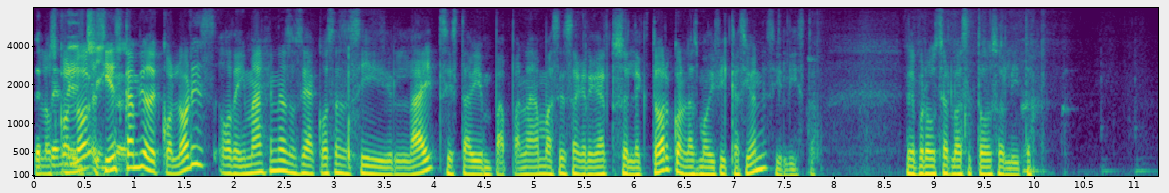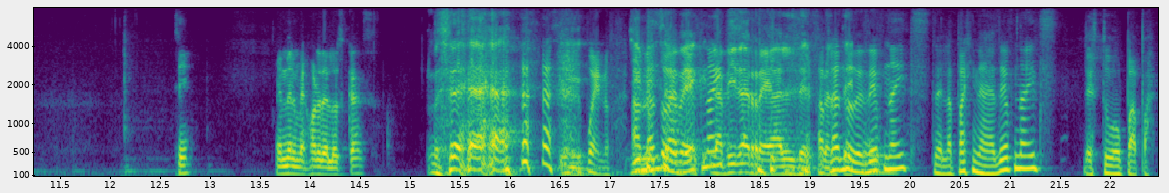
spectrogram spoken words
Los colores, si es cambio de colores o de imágenes, o sea, cosas así light, sí está bien papa. Nada más es agregar tu selector con las modificaciones y listo. El browser lo hace todo solito. Sí. En el mejor de los casos. Sí. Bueno, Jimmy hablando de sabe Dev la Nights, vida real del hablando de frontend. Dev Nights, de la página de Dev Nights, estuvo papa.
